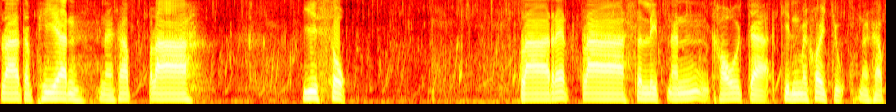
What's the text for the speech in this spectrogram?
ปลาตะเพียนนะครับ ปลายีสกปลาแรดปลาสลิดนั้นเขาจะกินไม่ค่อยจุนะครับ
